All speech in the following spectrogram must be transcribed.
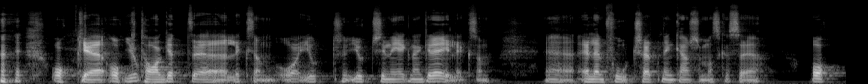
och eh, och Jo. tagit eh, liksom och gjort, gjort sin egna grej liksom. Eh, Eller en fortsättning kanske man ska säga. Och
